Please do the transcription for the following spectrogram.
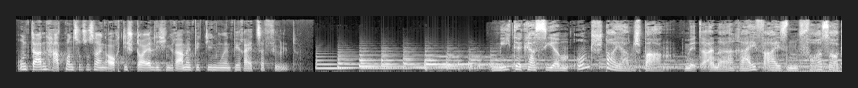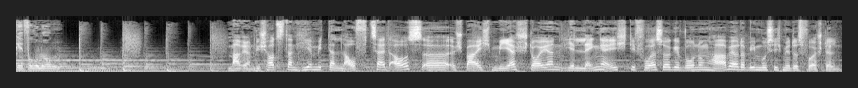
und dann hat man sozusagen auch die steuerlichen Rahmenbedingungen bereits erfüllt. Miete kassieren und Steuern sparen mit einer Reifeisen-Vorsorgewohnung. Marion, wie schaut es dann hier mit der Laufzeit aus? Äh, spare ich mehr Steuern, je länger ich die Vorsorgewohnung habe oder wie muss ich mir das vorstellen?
